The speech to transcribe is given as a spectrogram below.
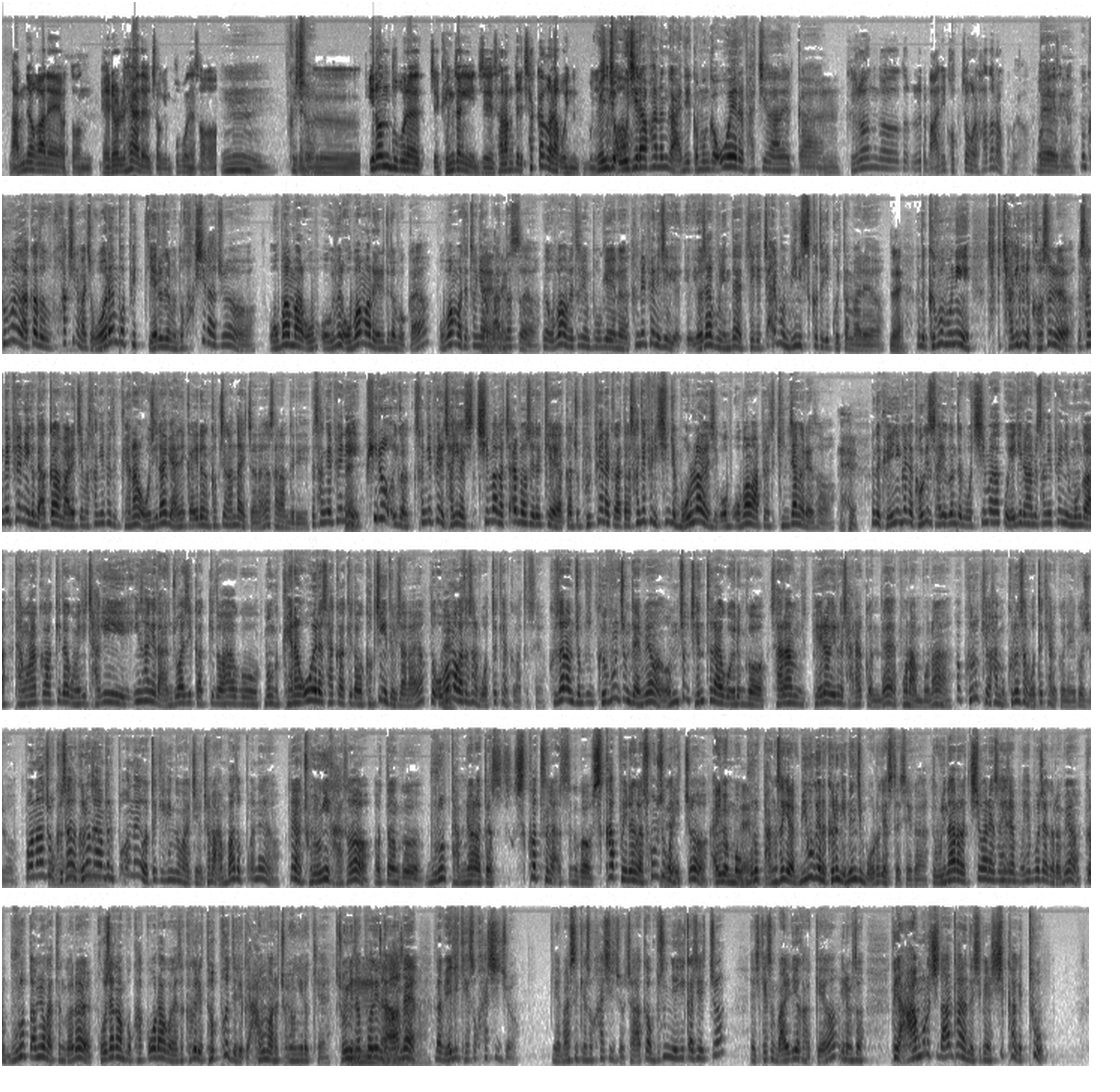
남녀 간의 어떤 배려를 해야 될 적인 부분에서 음. 그렇죠. 그 이런 부분에 이제 굉장히 이제 사람들이 착각을 하고 있는 부분이 왠지 오지랖 하는 거 아닐까, 뭔가 오해를 받지는 않을까. 음. 그런 것들을 많이 걱정을 하더라고요. 네, 네. 그럼 그분은 아까도 확실히 맞죠. 워렌 버핏 예를 들면 너 확실하죠. 오바마, 오, 이번 오바마로 예를 들어 볼까요? 오바마 대통령이랑 네, 네. 만났어요. 근데 오바마 대통령 보기에는 상대편이 지금 여, 자분인데 되게 짧은 미니 스커트를 입고 있단 말이에요. 네. 근데 그 부분이 자기, 자기 눈에 거슬려요. 상대편이 근데 아까 말했지만 상대편이 괜한 오지랖이 아닐까 이런 걱정한다 했잖아요, 사람들이. 상대편이 네. 필요, 그러니까 상대편이 자기가 치마가 짧아서 이렇게 약간 좀 불편할 것 같다가 상대편이 심지어 몰라요, 지금 오- 오바마 앞에서 긴장을 해서. 네. 근데 괜히 그냥 거기서 자기가 근데 뭐 치마 갖고 얘기를 하면 상대편이 뭔가 당황할 것 같기도 하고 왠지 자기 인상에도 안 좋아질 것 같기도 하고 뭔가 괜한 오해를 살 것 같기도 하고 걱정이 들잖아요. 또 오바마 네. 같은 사람 어떻게 할 것 같으세요? 그 사람 좀 그분쯤 되면 엄청 gentle하고 이런 거 사람 배려 이런 거 잘할 건데 보나 안 보나 아, 그렇게 하면 그런 사람 어떻게 할 거냐 이거죠. 뻔하죠. 그 사람 그런 사람들은 뻔해요. 어떻게 행동할지는 저는 안 봐도 뻔해요. 그냥 조용히 가서 어떤 그 무릎 담요나 어떤 스커트나 스- 그거 스카프 이런 거 손수건 네. 있죠. 아니면 뭐 네. 무릎 방석이라 미국에는 그런 게 있는지 모르겠어요. 제가 또 우리나라로 치환해서 해자- 네. 해보자 그러면 그 무릎 담요 같은 거를 보좌관보고 갖고 오라고 해서 그걸 덮어드릴 거예요. 아무 말을 조용히 이렇게 조용히 음, 덮어드린 네, 다음에 맞아요. 그다음에 얘기 계속 하시죠. 예, 말씀 계속 하시죠. 자, 아까 무슨 얘기까지 했죠? 예, 계속 말 이어갈게요. 이러면서 그냥 아무렇지도 않다는 듯이 그냥 시크하게 툭.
